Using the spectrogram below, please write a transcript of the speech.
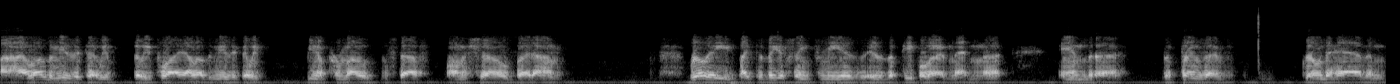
I love the music that we that we play. I love the music that we, you know, promote and stuff on the show. But um, really, like the biggest thing for me is is the people that I've met and the and the the friends I've grown to have, and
